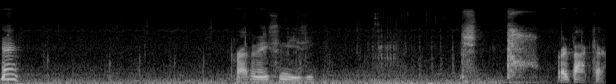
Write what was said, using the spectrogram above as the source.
Yeah. Rather nice and easy. Just right back there.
